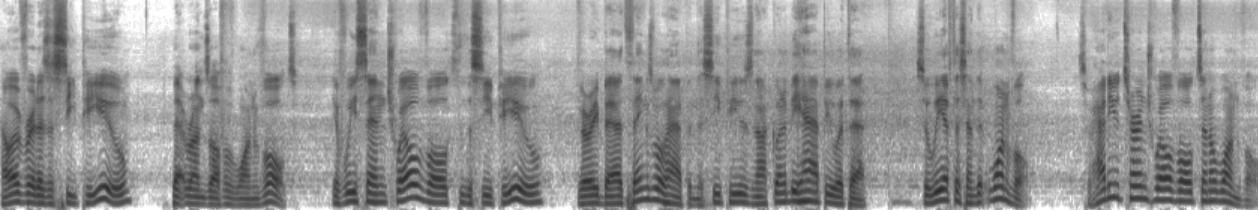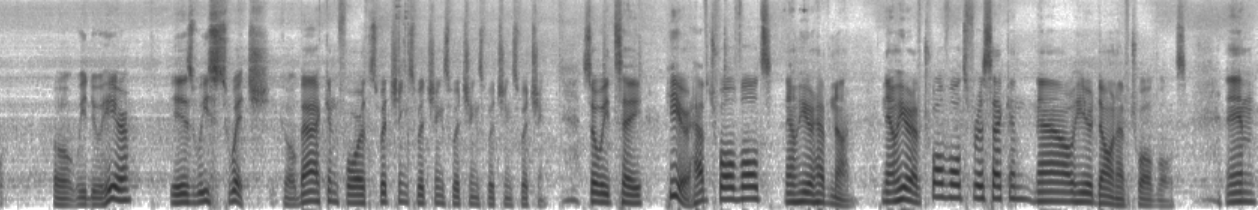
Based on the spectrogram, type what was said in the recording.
However, it has a CPU that runs off of 1 volt. If we send 12 volts to the CPU, very bad things will happen. The CPU is not going to be happy with that. So we have to send it 1 volt. So how do you turn 12 volts into 1 volt? Well, what we do here is we switch, go back and forth, switching, switching, switching, switching, switching. So we'd say, here, have 12 volts, now here, have none. Now here, have 12 volts for a second, now here, don't have 12 volts. And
